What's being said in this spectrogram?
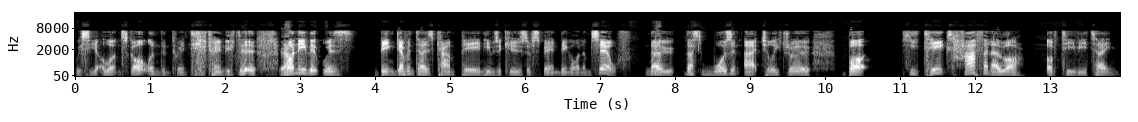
we see it a lot in Scotland in 2022. Yeah. Money that was being given to his campaign, he was accused of spending on himself. Now this wasn't actually true, but he takes half an hour of TV time.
